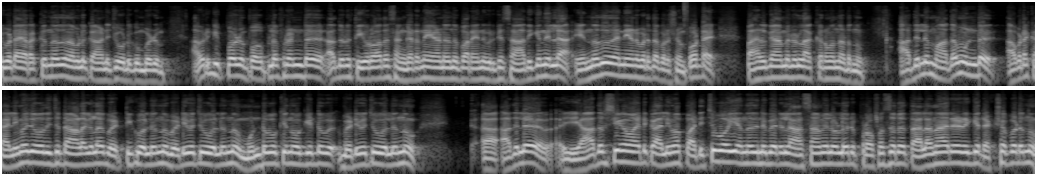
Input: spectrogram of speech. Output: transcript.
ഇവിടെ ഇറക്കുന്നത് നമ്മൾ കാണിച്ചു കൊടുക്കുമ്പോഴും അവർക്ക് ഇപ്പോഴും പോപ്പുലർ ഫ്രണ്ട് അതൊരു തീവ്രവാദ സംഘടനയാണെന്ന് പറയാൻ ഇവർക്ക് സാധിക്കുന്നില്ല എന്നത് തന്നെയാണ് ഇവിടുത്തെ പ്രശ്നം. പോട്ടെ പഹൽഗാമിലുള്ള അക്രമം നടന്നു. അതിൽ മതമുണ്ട്. അവിടെ കലിമ ചോദിച്ചിട്ട് ആളുകളെ വെട്ടിക്കൊല്ലുന്നു വെടിവെച്ച് കൊല്ലുന്നു മുണ്ടുപൊക്കി നോക്കിയിട്ട് വെടിവെച്ച് കൊല്ലുന്നു. ആ, അതിൽ യാദൃശികമായിട്ട് കലിമ പഠിച്ചുപോയി എന്നതിന് പേരിൽ ആസാമിലുള്ള ഒരു പ്രൊഫസർ തലനാരിഴയ്ക്ക് രക്ഷപ്പെടുന്നു.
